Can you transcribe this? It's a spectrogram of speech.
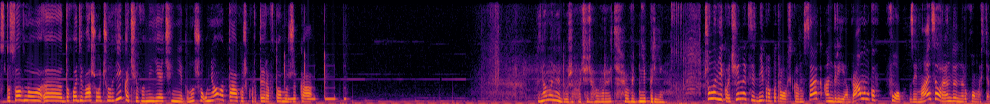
стосовно е, доходів вашого чоловіка, чи вони є, чи ні, тому що у нього також квартира в тому ЖК. З нами не дуже хочуть говорити в Дніпрі. Чоловік очільниці Дніпропетровської МСЕК Андрій Абраменков ФОП займається орендою нерухомості.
